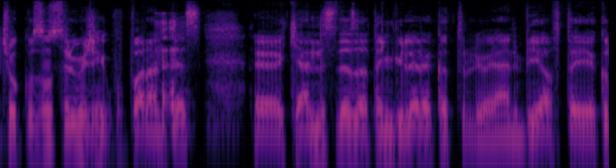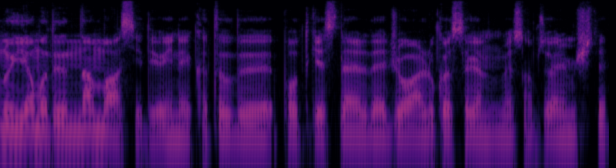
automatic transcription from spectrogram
çok uzun sürmeyecek bu parantez. Ee, kendisi de zaten gülerek hatırlıyor. Yani bir haftaya yakın uyuyamadığından bahsediyor. Yine katıldığı podcastlerde Joe Lucas'a yanılmıyorsam söylemişti.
